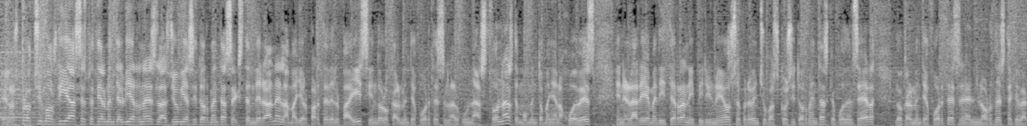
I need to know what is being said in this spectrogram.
En los próximos días, especialmente el viernes, las lluvias y tormentas se extenderán en la mayor parte del país, siendo localmente fuertes en algunas zonas. De momento, mañana jueves, en el área mediterránea y Pirineo se prevén chubascos y tormentas que pueden ser localmente fuertes en el nordeste de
